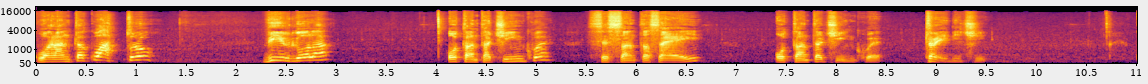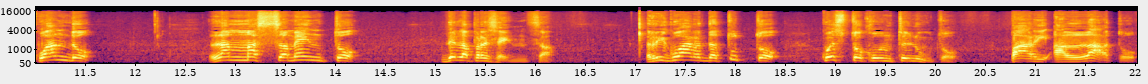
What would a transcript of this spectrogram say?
44,85 66 85 13 quando l'ammassamento della presenza riguarda tutto questo contenuto pari al lato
